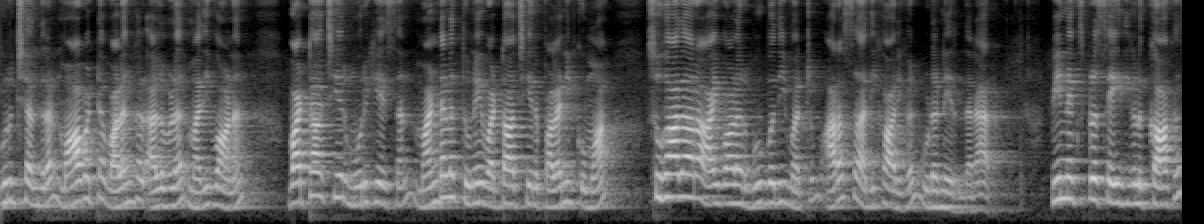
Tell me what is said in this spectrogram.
குருச்சந்திரன் மாவட்ட வளங்கள் அலுவலர் மதிவாணன் வட்டாட்சியர் முருகேசன் மண்டல துணை வட்டாட்சியர் பழனிக்குமார் சுகாதார ஆய்வாளர் பூபதி மற்றும் அரசு அதிகாரிகள் உடனிருந்தனர். வின் எக்ஸ்பிரஸ் செய்திகளுக்காக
